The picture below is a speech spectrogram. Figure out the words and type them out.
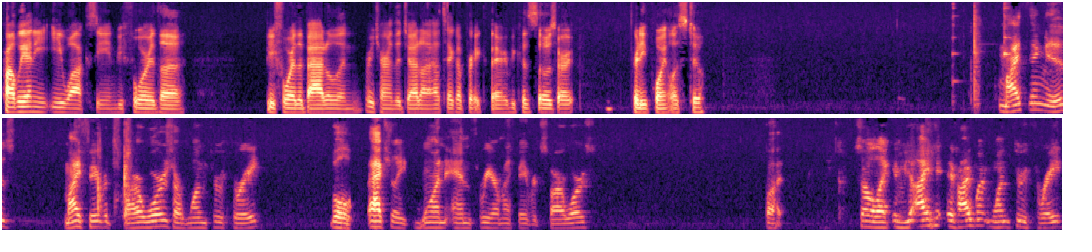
probably any Ewok scene before the before the battle and Return of the Jedi. I'll take a break there because those are pretty pointless too. My thing is, my favorite Star Wars are one through three. Well, actually, one and three are my favorite Star Wars. But so, like, if you, I if I went one through three,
